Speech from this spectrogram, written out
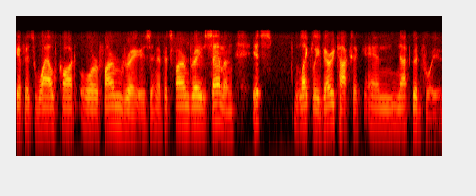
if it's wild caught or farmed raised. And if it's farmed raised salmon, it's likely very toxic and not good for you.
